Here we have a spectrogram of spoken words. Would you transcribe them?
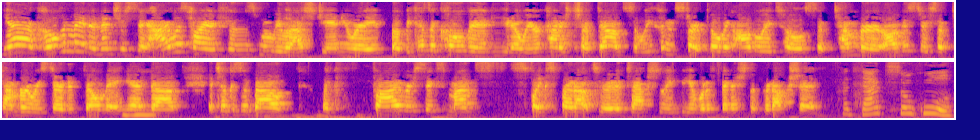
Yeah, COVID made it interesting. I was hired for this movie last January, but because of COVID, you know, we were kind of shut down, so we couldn't start filming all the way till September, August or September. We started filming, and um, it took us about like five or six months, like spread out to to actually be able to finish the production. That's so cool.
